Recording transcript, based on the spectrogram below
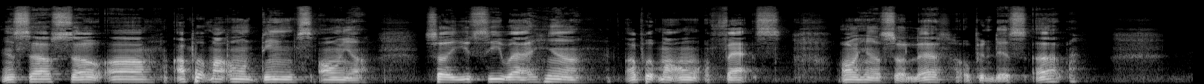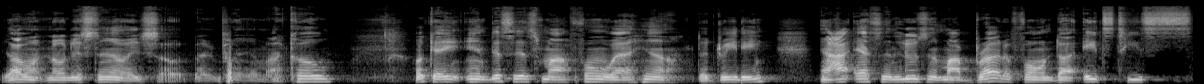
and stuff. So um, I put my own themes on here. So you see right here, I put my own effects on here. So let's open this up. Y'all won't know this anyway, so let me put in my code. Okay, and this is my phone right here, the 3D. And I actually losing my brother phone, the HTC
